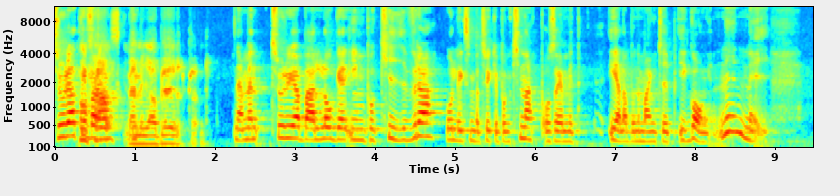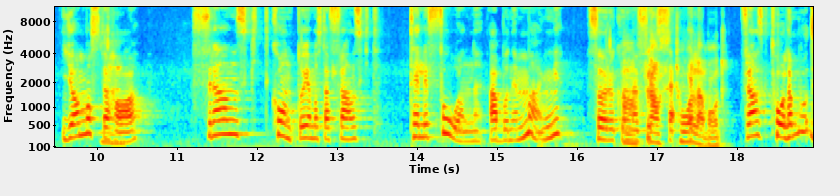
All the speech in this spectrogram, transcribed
Tror du att det är bara... fransk? Nej, men jag blir upprörd. Nej men tror du jag bara loggar in på Kivra och liksom bara trycker på en knapp och så är mitt elabonnemang typ igång? Nej, nej. Jag måste ha franskt konto, jag måste ha franskt telefonabonnemang för att kunna Ja, fixa... franskt tålamod. Franskt tålamod.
